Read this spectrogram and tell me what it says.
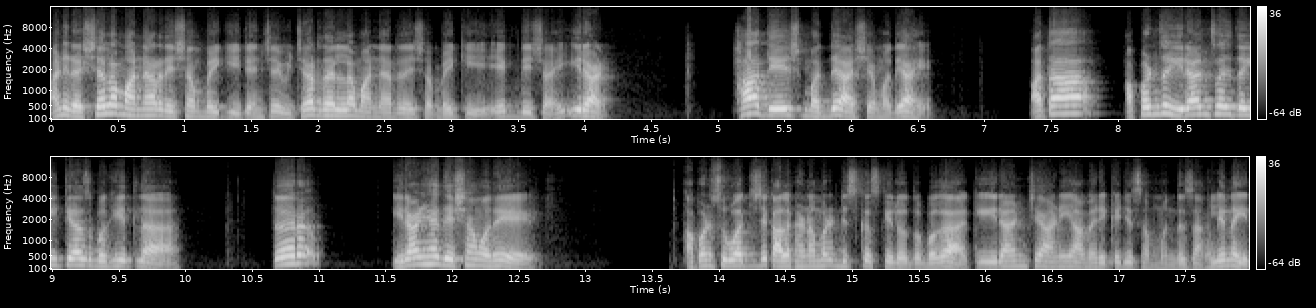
आणि रशियाला मानणाऱ्या देशांपैकी, त्यांच्या विचारधारेला मानणाऱ्या देशांपैकी एक देश आहे इराण. हा देश मध्य आशियामध्ये आहे. आता आपण जर इराणचा जर इतिहास बघितला, तर इराण ह्या देशामध्ये आपण सुरुवातीच्या कालखंडामध्ये डिस्कस केलं होतं बघा, की इराणचे आणि अमेरिकेचे संबंध चांगले नाहीत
